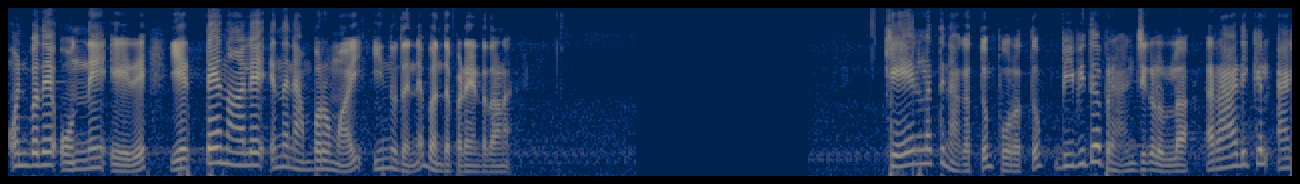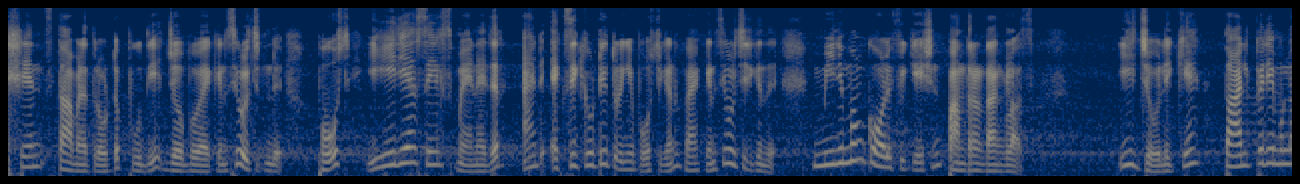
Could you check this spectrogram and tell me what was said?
ഒൻപത് ഒന്ന് ഏഴ് എട്ട് നാല് എന്ന നമ്പറുമായി ഇന്നു തന്നെ ബന്ധപ്പെടേണ്ടതാണ്. കേരളത്തിനകത്തും പുറത്തും വിവിധ ബ്രാഞ്ചുകളുള്ള റാഡിക്കൽ ആഷ്യൻ സ്ഥാപനത്തിലോട്ട് പുതിയ ജോബ് വാക്കൻസി വിളിച്ചിട്ടുണ്ട്. Post area sales manager and executive തുടങ്ങിയ പോസ്റ്റുകളാണ് വാക്കൻസി വിളിച്ചിരിക്കുന്നത്. മിനിമം ക്വാളിഫിക്കേഷൻ പന്ത്രണ്ടാം ക്ലാസ്. ഈ ജോലിക്ക് താല്പര്യമുള്ള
